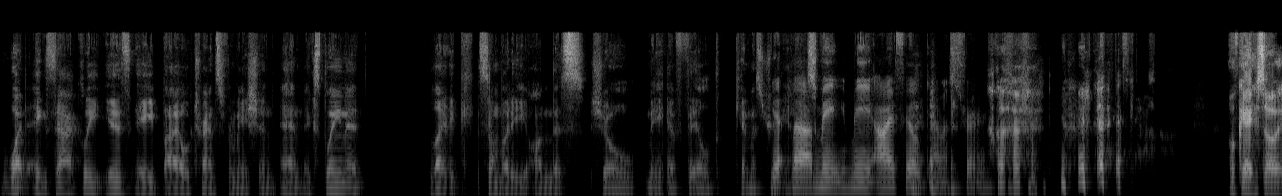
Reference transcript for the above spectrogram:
what exactly is a biotransformation and explain it like somebody on this show may have failed chemistry. Yeah, uh, me, me, I failed chemistry. okay, so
